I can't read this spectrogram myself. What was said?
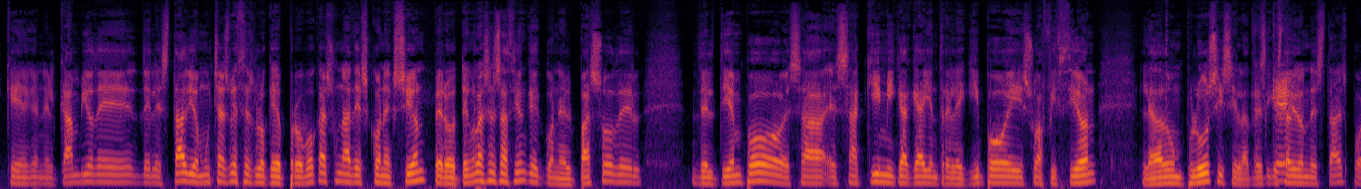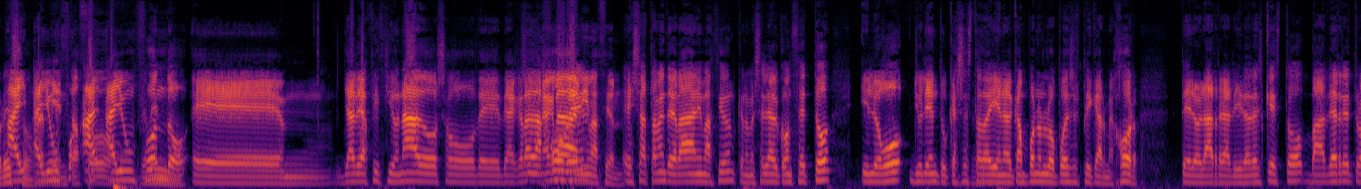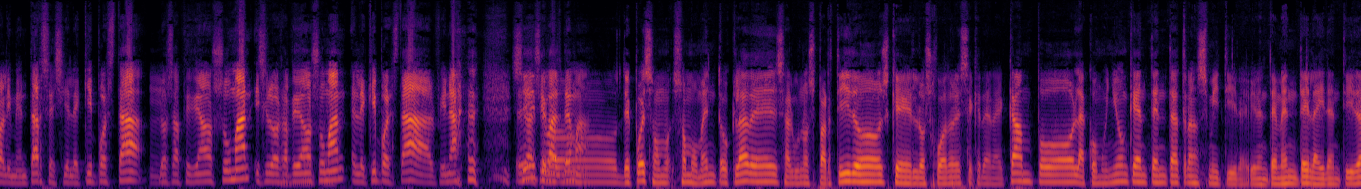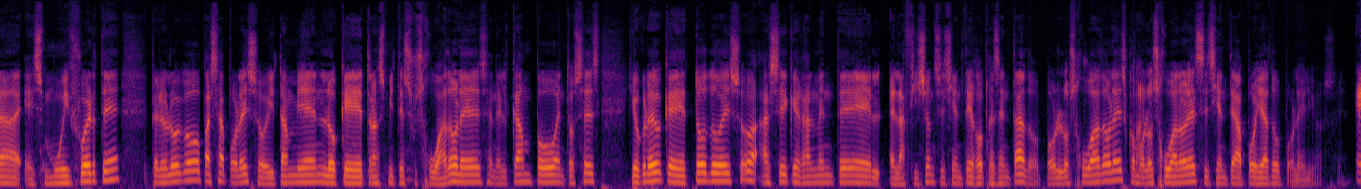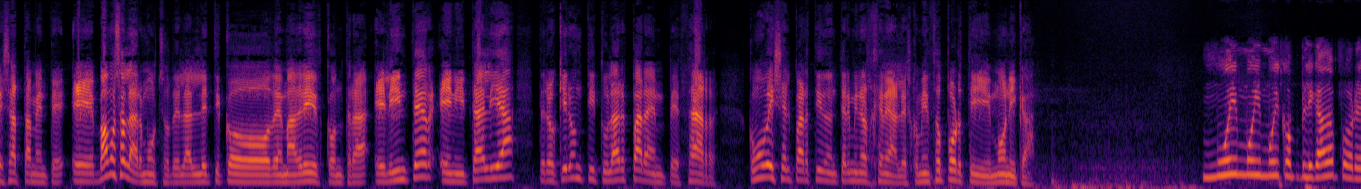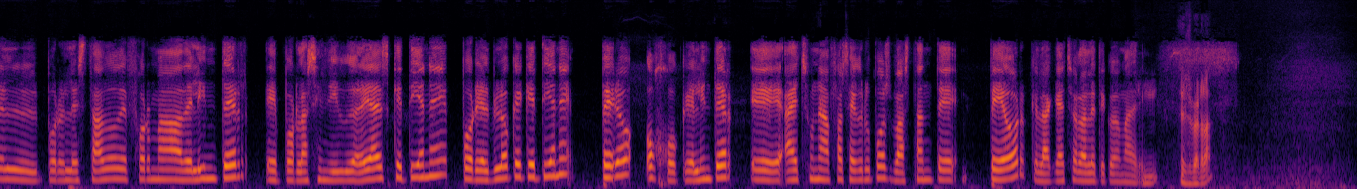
que en el cambio de- del estadio muchas veces lo que provoca es una desconexión, pero tengo la sensación que con el paso del, del tiempo, esa, esa química que hay entre el equipo y su afición le ha dado un plus y si el Athletic que está ahí donde está es por eso. hay, hay un, hay, un fondo eh, ya de aficionados o de, de grada Sí, una grada de joven. animación. Exactamente, grada de animación, que no me salía el concepto. Y luego, Julián, tú que has estado ahí en el campo nos lo puedes explicar mejor. Pero la realidad es que esto va de retroalimentarse. Si el equipo está, Mm. los aficionados suman, y si los aficionados suman, el equipo está. Al final, Sí, así va el tema. Después son, son momentos claves, algunos partidos, que los jugadores se quedan en el campo, la comunión que intenta transmitir. Evidentemente, la identidad es muy fuerte, pero luego pasa por eso y también lo que transmite sus jugadores en el campo. Entonces, yo creo que todo eso hace que realmente el, el afición se siente representado por los jugadores, como los jugadores se siente apoyado por ellos. Exactamente. Eh, vamos a hablar mucho del Atlético de Madrid contra el Inter en Italia, pero quiero un titular para empezar. ¿Cómo veis el partido en términos generales? Comienzo por ti, Mónica. Muy, muy, muy complicado por el, por el estado de forma del Inter, eh, por las individualidades que tiene, por el bloque que tiene, pero ojo, que el Inter eh, ha hecho una fase de grupos bastante peor que la que ha hecho el Atlético de Madrid. Es verdad.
